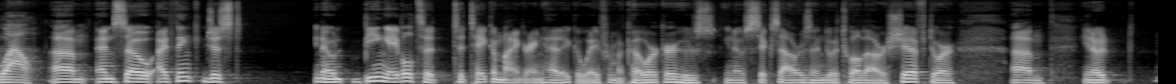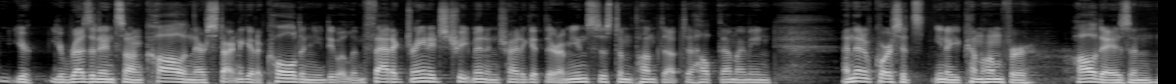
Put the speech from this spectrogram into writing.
Wow. Um, and so I think just you know being able to to take a migraine headache away from a coworker who's you know six hours into a twelve hour shift, or um, you know your your residents on call and they're starting to get a cold, and you do a lymphatic drainage treatment and try to get their immune system pumped up to help them. I mean, and then of course it's you know you come home for holidays and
